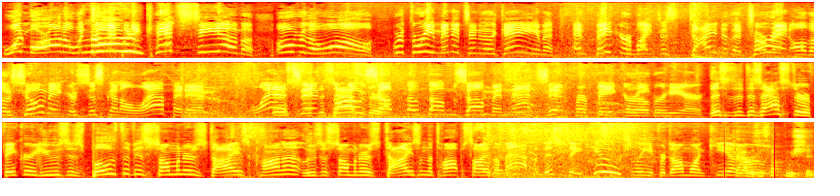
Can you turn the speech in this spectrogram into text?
One more auto would do it, but he can't see him over the wall. We're three minutes into the game, and Faker might just die to the turret, although Showmaker's just going to laugh at him. Lands is it, disaster. throws up the thumbs up, and that's it for Faker over here. This is a disaster. Faker uses both of his summoners, dies Kana, loses summoners, dies on the top side of the map. This is a huge lead for Damwon Kia. Tá, você só puxa.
